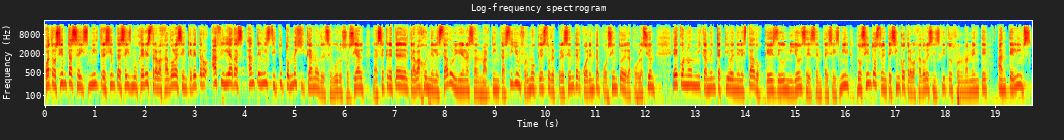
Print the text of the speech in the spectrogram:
406.306 mujeres trabajadoras en Querétaro afiliadas ante el Instituto Mexicano del Seguro Social. La secretaria del Trabajo en el Estado, Liliana San Martín Castillo, informó que esto representa el 40% de la población económicamente activa en el Estado, que es de 1.066.235 trabajadores inscritos formalmente ante el IMSS.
